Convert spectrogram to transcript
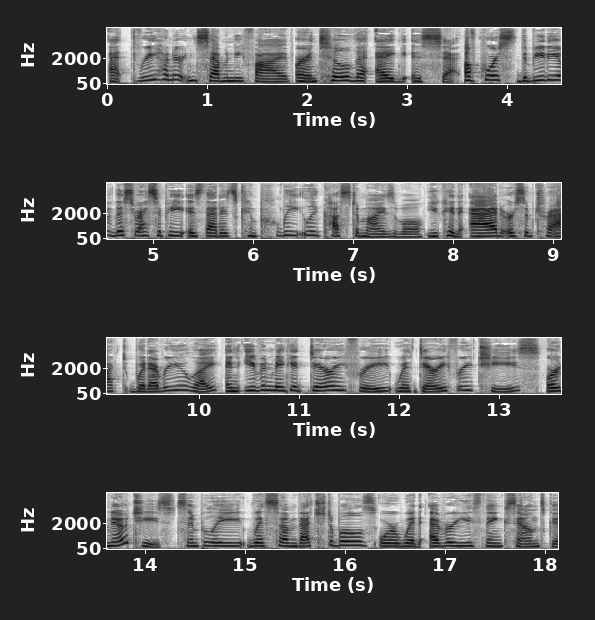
at 375 or until the egg is set. Of course, the beauty of this recipe is that it's completely customizable. You can add or subtract whatever you like, and even make it dairy free with dairy free cheese or no cheese, simply with some vegetables or whatever you think sounds good.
